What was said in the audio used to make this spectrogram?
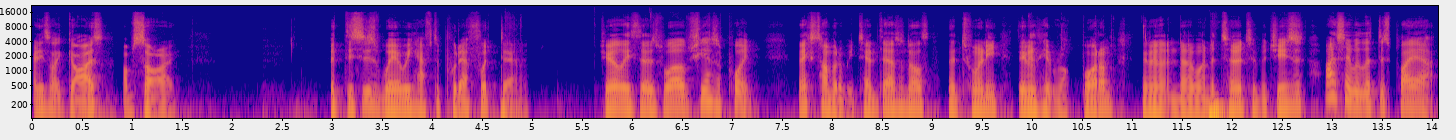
and he's like, guys, I'm sorry. But this is where we have to put our foot down. Shirley says, well, she has a point. Next time it'll be $10,000, then 20 then it'll hit rock bottom, then I'll no one to turn to but Jesus. I say we let this play out.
